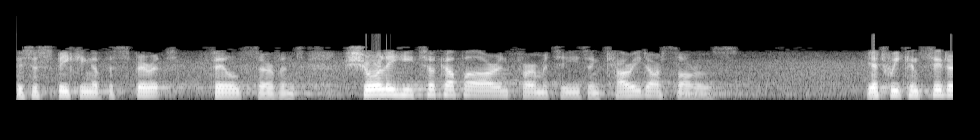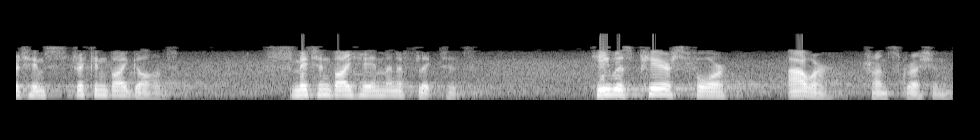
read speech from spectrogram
This is speaking of the Spirit filled servant. Surely he took up our infirmities and carried our sorrows. Yet we considered him stricken by God, smitten by him and afflicted. He was pierced for our transgressions.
